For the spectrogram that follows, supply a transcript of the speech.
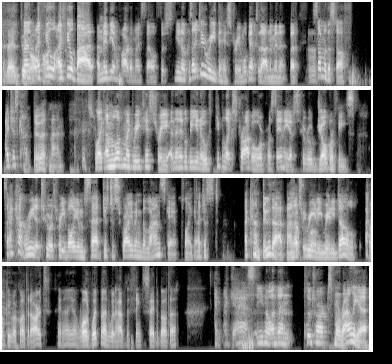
and then doing Man, I feel I feel bad, and maybe I'm hard on myself. There's, you know, because I do read the history, and we'll get to that in a minute. But Mm. some of the stuff, I just can't do it, man. It's Like I'm loving my Greek history, and then it'll be, you know, people like Strabo or Pausanias who wrote geographies. It's like I can't read a two or three volume set just describing the landscape. Like I just, I can't do that, man. Some That's people- really, really dull. Some people call that art. You know, yeah. Walt Whitman would have a thing to say about that. I, I guess, you know, and then Plutarch's Moralia,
